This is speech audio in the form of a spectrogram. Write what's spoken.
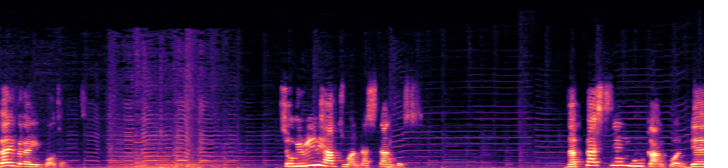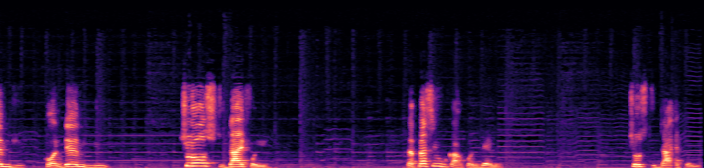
Very, very important. So we really have to understand this. The person who can condemn you, condemn you, chose to die for you. The person who can condemn you chose to die for you.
